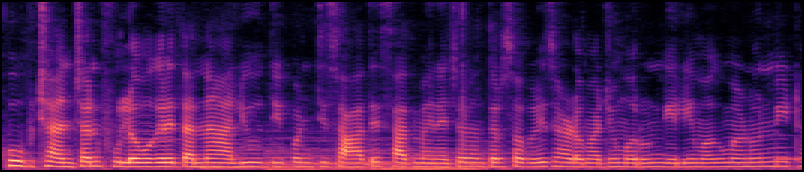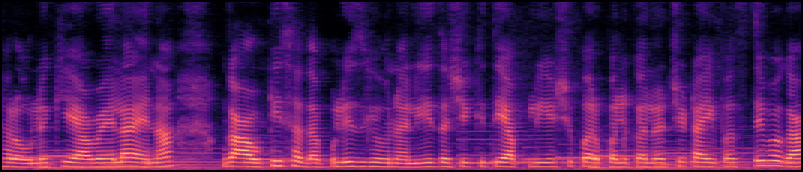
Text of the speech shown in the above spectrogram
खूप छान छान फुलं वगैरे त्यांना आली होती. पण ती सहा ते सात महिन्याच्या नंतर सगळी झाडं माझी मरून गेली. मग म्हणून मी ठरवलं की यावेळेला आहे ना गावठी सदाफुलीच घेऊन आली आहे. जशी की ती आपली अशी पर्पल कलरची टाईप असते बघा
